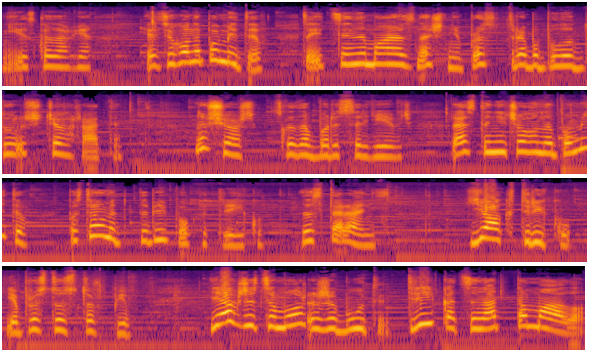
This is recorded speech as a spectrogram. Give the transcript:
Ні, сказав я. Я цього не помітив. Це, це не має значення, просто треба було дужче грати. Ну що ж, сказав Борис Сергійович, раз ти нічого не помітив, поставимо тобі поки трійку. За старанність. Як трійку? Я просто стовпів. Як же це може бути? Трійка це надто мало.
